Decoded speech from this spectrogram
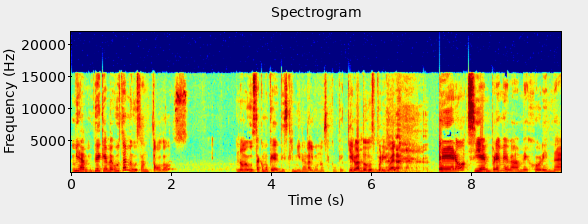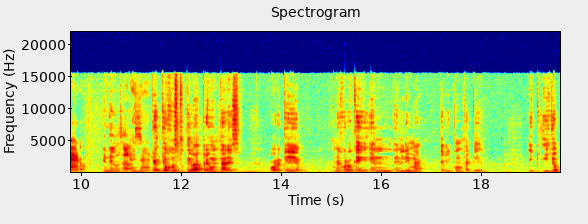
Mira, de que me gustan, me gustan todos. No me gusta como que discriminar a algunos, o sea, como que quiero a todos por igual. Pero siempre me va mejor en aro. En el los aros. En aro. Yo, yo justo te iba a preguntar eso, porque me acuerdo que en, en Lima te vi competir y, y yo,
